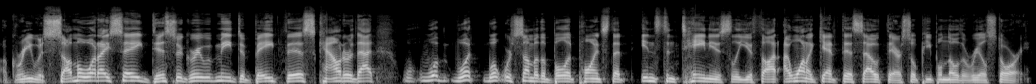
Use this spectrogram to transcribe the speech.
agree with some of what I say, disagree with me, debate this, counter that? What, what, what were some of the bullet points that instantaneously you thought, I want to get this out there so people know the real story?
